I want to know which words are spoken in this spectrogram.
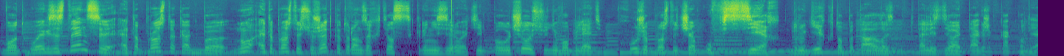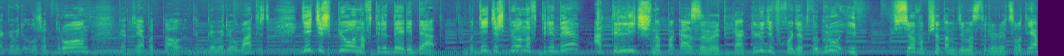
вот у экзистенции это просто как бы, ну, это просто сюжет, который он захотел синхронизировать. И получилось у него, блядь, хуже просто, чем у всех других, кто пыталась, пытались сделать так же, как вот я говорил уже Трон, как я пытал, как говорил Матриц. Дети шпионов 3D, ребят. Вот Дети шпионов 3D отлично показывает, как люди входят в игру и все вообще там демонстрируется. Вот я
